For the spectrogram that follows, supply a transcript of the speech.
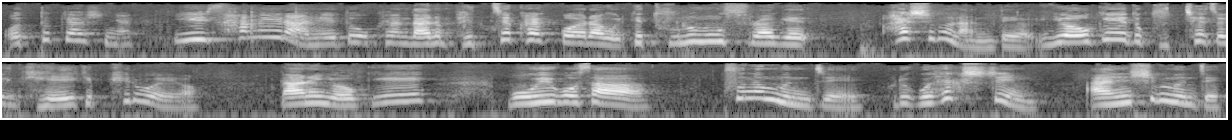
어떻게 하시냐? 이 3일 안에도 그냥 나는 배책할 거라고 이렇게 두루뭉술하게 하시면 안 돼요. 여기에도 구체적인 계획이 필요해요. 나는 여기 모의고사 푸는 문제 그리고 핵심 안심 문제.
